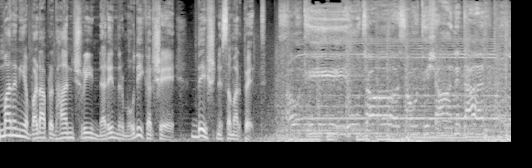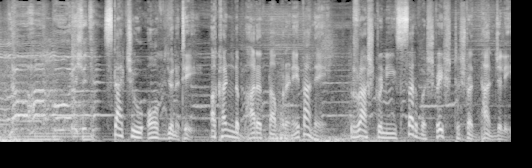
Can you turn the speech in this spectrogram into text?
માનનીય વડાપ્રધાન શ્રી નરેન્દ્ર મોદી કરશે દેશને સમર્પિત સૌથી ઊંચો સૌથી શાનદાર લોહા પુરુષ છે સ્ટેચ્યુ ઓફ યુનિટી અખંડ ભારતના પ્રણેતાને રાષ્ટ્રની સર્વશ્રેષ્ઠ શ્રદ્ધાંજલિ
